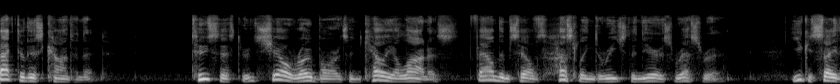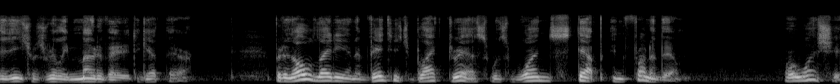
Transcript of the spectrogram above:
Back to this continent. Two sisters, Cheryl Robards and Kelly Alanis, found themselves hustling to reach the nearest restroom. You could say that each was really motivated to get there. But an old lady in a vintage black dress was one step in front of them. Or was she?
